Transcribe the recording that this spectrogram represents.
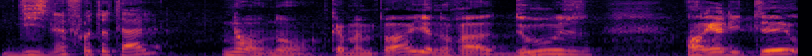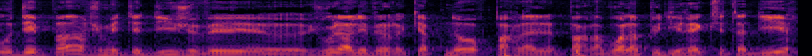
19 au total? Non, non, quand même pas. Il y en aura 12. En réalité, au départ, je m'étais dit, je vais, euh, je voulais aller vers le Cap Nord par la, par la voie la plus directe, c'est-à-dire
